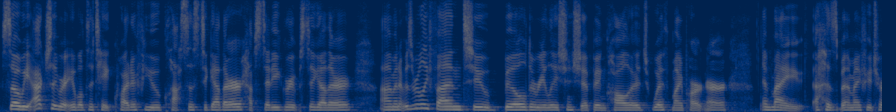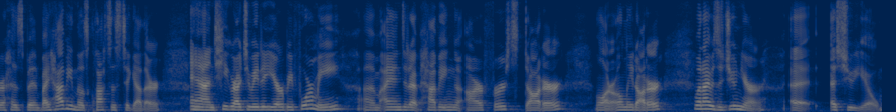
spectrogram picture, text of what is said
So we actually were able to take quite a few classes together, have study groups together, um, and it was really fun to build a relationship in college with my partner and my husband, my future husband, by having those classes together. And he graduated a year before me. Um, I ended up having our first daughter, well, our only daughter, when I was a junior at SUU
